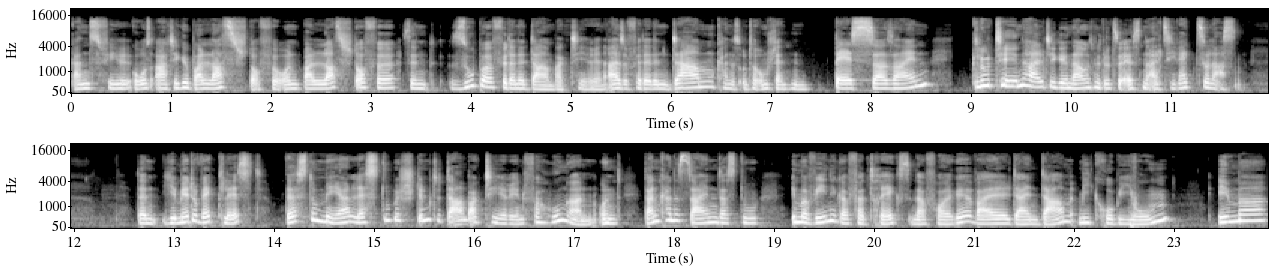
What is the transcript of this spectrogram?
ganz viel großartige Ballaststoffe. Und Ballaststoffe sind super für deine Darmbakterien. Also für deinen Darm kann es unter Umständen besser sein, glutenhaltige Nahrungsmittel zu essen, als sie wegzulassen. Denn je mehr du weglässt, desto mehr lässt du bestimmte Darmbakterien verhungern. Und dann kann es sein, dass du immer weniger verträgst in der Folge, weil dein Darmmikrobiom immer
